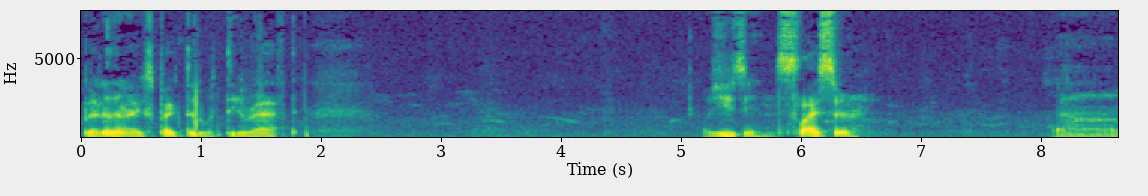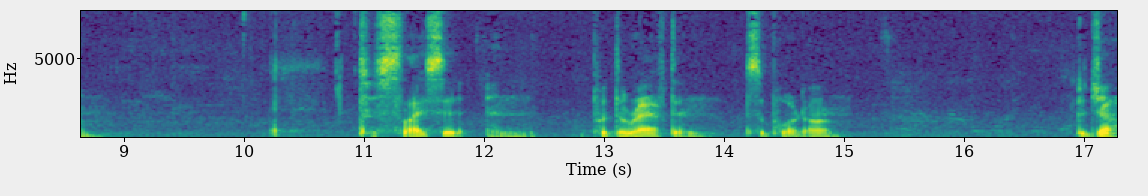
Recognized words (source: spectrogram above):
better than I expected with the raft. I was using Slic3r. To slice it and put the raft and support on. Good job.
